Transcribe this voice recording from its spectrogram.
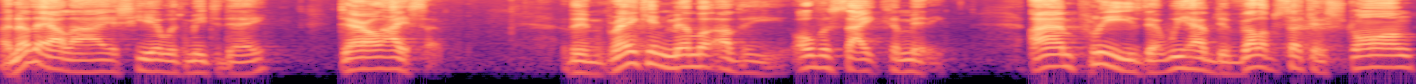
Another ally is here with me today, Darrell Issa, the ranking member of the Oversight Committee. I am pleased that we have developed such a strong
